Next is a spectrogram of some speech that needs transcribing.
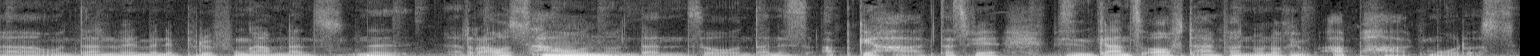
äh, und dann, wenn wir eine Prüfung haben, dann ne, raushauen und dann so und dann ist es abgehakt. Dass wir, wir sind ganz oft einfach nur noch im Abhakmodus.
